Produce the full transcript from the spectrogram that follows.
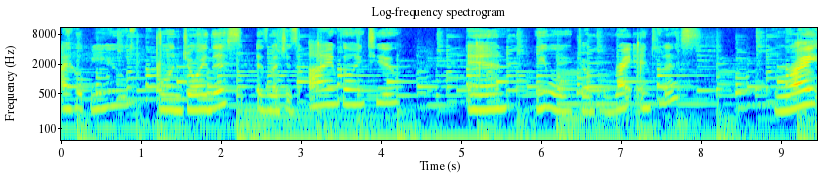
I hope you will enjoy this as much as I am going to, and we will jump right into this right.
